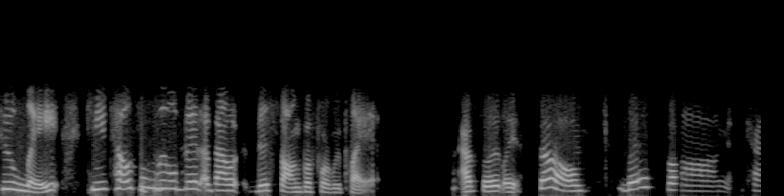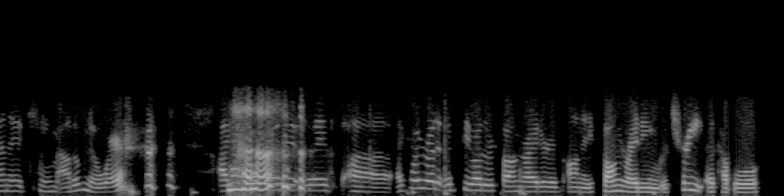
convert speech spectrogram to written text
"Too Late." Can you tell us a little bit about this song before we play it? Absolutely. So this song kind of came out of nowhere. I co-wrote it with uh, I co-wrote it with two other songwriters on a songwriting retreat a couple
